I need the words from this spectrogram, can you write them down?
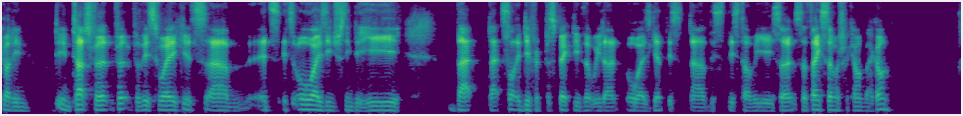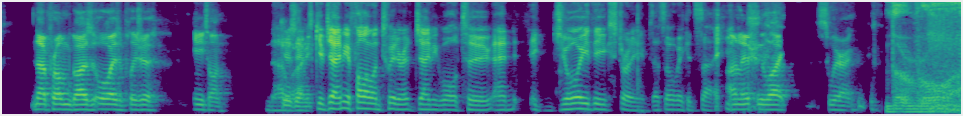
got in in touch for for, for this week. It's um it's it's always interesting to hear that that slightly different perspective that we don't always get this uh, this this time of year. So so thanks so much for coming back on. No problem, guys. Always a pleasure. Anytime. No Cheers, worries. Jamie. Give Jamie a follow on Twitter at Jamie Wall too, and enjoy the extremes. That's all we can say. Only if you like swearing. The Roar.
